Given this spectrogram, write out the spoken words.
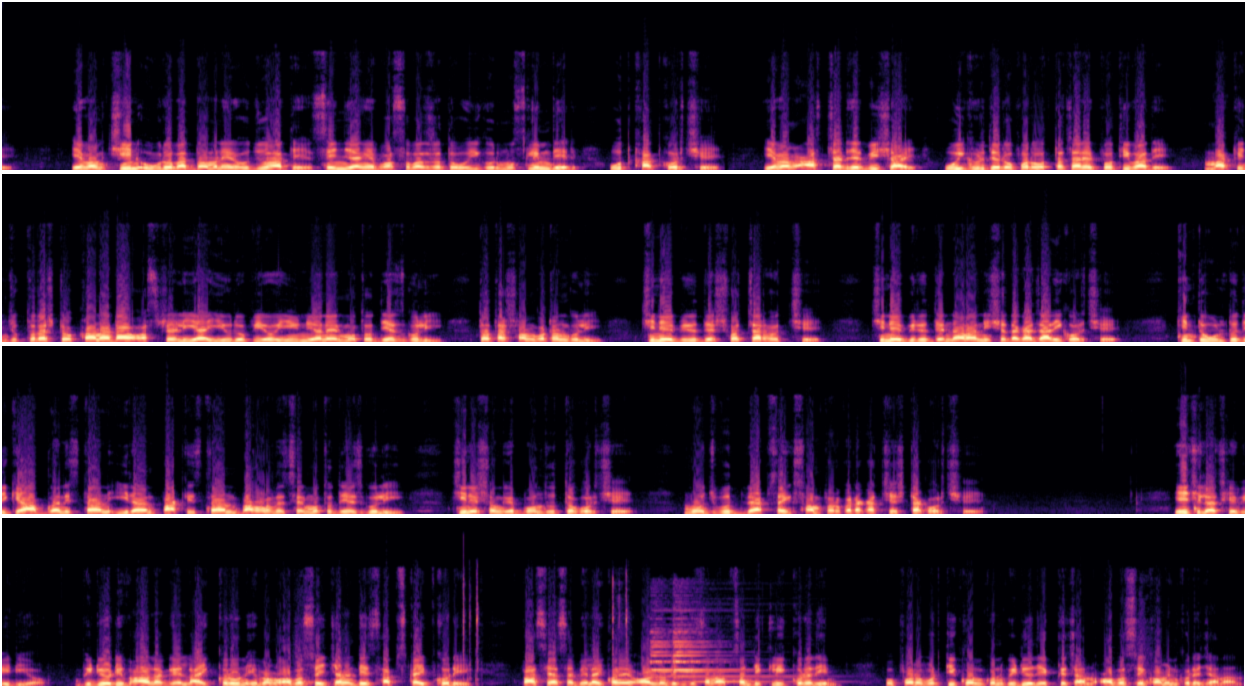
এবং চীন উগ্রবাদ দমনের অজুহাতে সিনজাংয়ে বসবাসরত উইঘুর মুসলিমদের উৎখাত করছে এবং আশ্চর্যের বিষয়, উইঘুরদের ওপর অত্যাচারের প্রতিবাদে মার্কিন যুক্তরাষ্ট্র, কানাডা, অস্ট্রেলিয়া, ইউরোপীয় ইউনিয়নের মতো দেশগুলি তথা সংগঠনগুলি চীনের বিরুদ্ধে সোচ্চার হচ্ছে। চীনের বিরুদ্ধে নানা নিষেধাজ্ঞা জারি করছে। কিন্তু উল্টো দিকে আফগানিস্তান, ইরান, পাকিস্তান, বাংলাদেশের মতো দেশগুলি চীনের সঙ্গে বন্ধুত্ব করছে, মজবুত ব্যবসায়িক সম্পর্ক রাখার চেষ্টা করছে। এ ছিল আজকে ভিডিও। ভিডিওটি ভালো লাগলে লাইক করুন এবং অবশ্যই চ্যানেলটি সাবস্ক্রাইব করে পাশে আসা বেলাইকনের অল নোটিফিকেশন অপশানটি ক্লিক করে দিন। ও পরবর্তী কোন কোন ভিডিও দেখতে চান, অবশ্যই কমেন্ট করে জানান।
